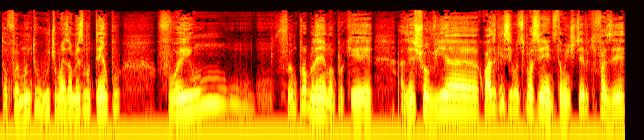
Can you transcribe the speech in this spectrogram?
Então foi muito útil, mas ao mesmo tempo foi um foi um problema porque às vezes chovia quase que em cima dos pacientes, então a gente teve que fazer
